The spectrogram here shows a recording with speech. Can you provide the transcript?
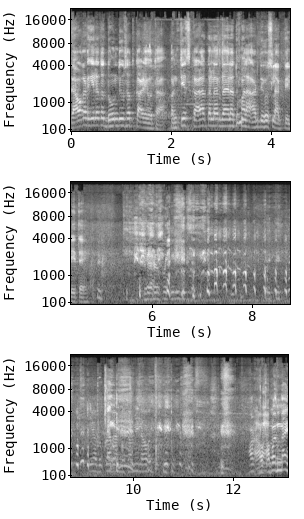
गावाकडे गेलं तर दोन दिवसात काळे होता. पण तेच काळा कलर जायला तुम्हाला आठ दिवस लागतील इथे. आपण नाही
